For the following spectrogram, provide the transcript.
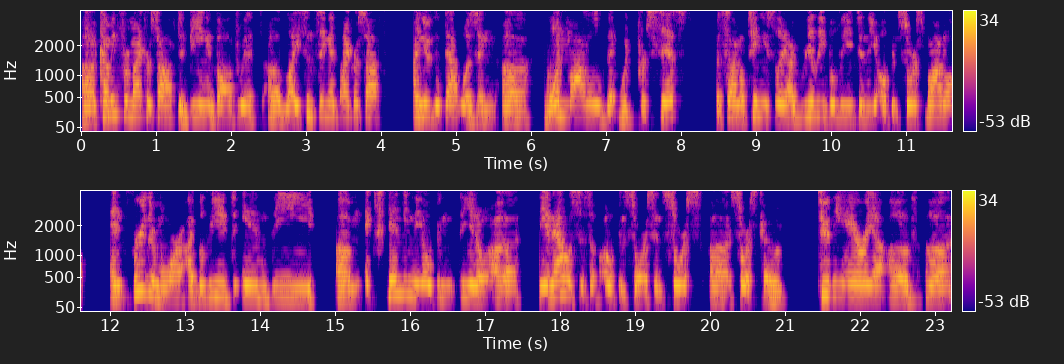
Uh, coming from Microsoft and being involved with uh, licensing at Microsoft, I knew that that was an uh, one model that would persist. But simultaneously, I really believed in the open source model, and furthermore, I believed in the um, extending the open, you know, uh, the analysis of open source and source uh, source code to the area of uh,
